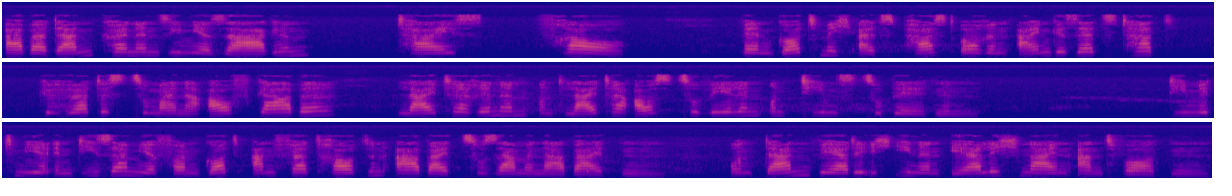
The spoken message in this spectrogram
Aber dann können Sie mir sagen, Thais, Frau, wenn Gott mich als Pastorin eingesetzt hat, gehört es zu meiner Aufgabe, Leiterinnen und Leiter auszuwählen und Teams zu bilden, die mit mir in dieser mir von Gott anvertrauten Arbeit zusammenarbeiten. Und dann werde ich Ihnen ehrlich Nein antworten.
